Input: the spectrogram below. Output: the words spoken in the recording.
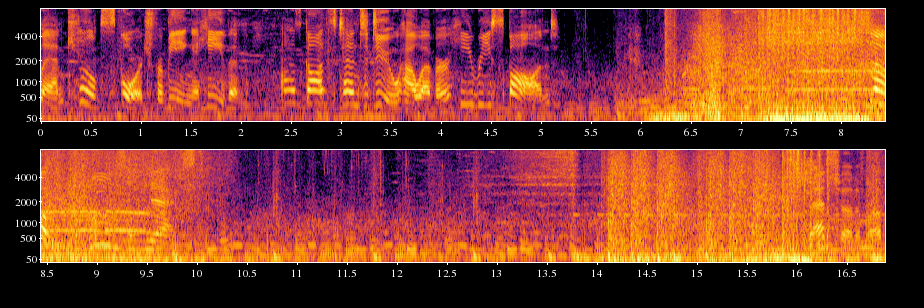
Clan killed Scorch for being a heathen. As gods tend to do, however, he respawned. So, who's next? That shut him up.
